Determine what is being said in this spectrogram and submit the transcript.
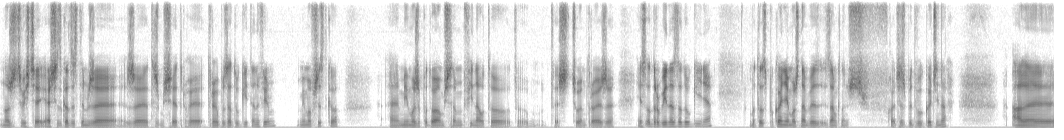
no rzeczywiście ja się zgodzę z tym, że, że też mi się trochę, trochę był za długi ten film, mimo wszystko. E, mimo, że podobał mi się tam finał, to, to też czułem trochę, że jest odrobinę za długi, nie? Bo to spokojnie można by zamknąć w chociażby dwóch godzinach. Ale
